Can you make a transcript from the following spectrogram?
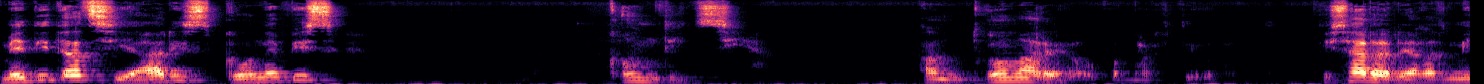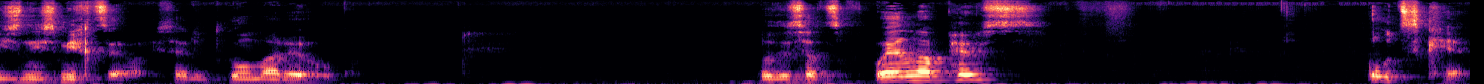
მედიტაცია არის გონების კონდიცია. ანუ მდგომარეობა ფაქტიურად. ის არ არის რაღაც მიზნის მიღწევა, ის არის მდგომარეობა. როდესაც ყველაფერს უცქერ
